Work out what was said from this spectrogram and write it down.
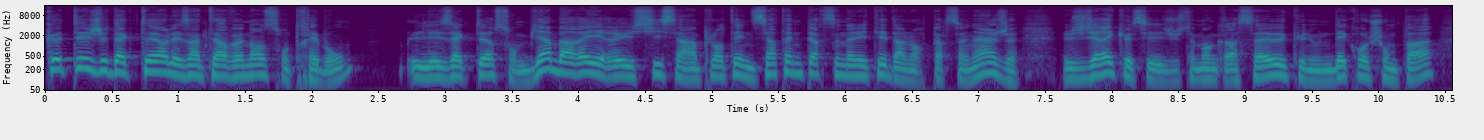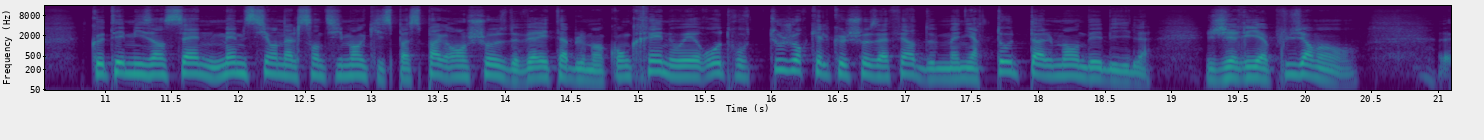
Côté jeu d'acteur, les intervenants sont très bons. Les acteurs sont bien barrés et réussissent à implanter une certaine personnalité dans leur personnage. Je dirais que c'est justement grâce à eux que nous ne décrochons pas. Côté mise en scène, même si on a le sentiment qu'il se passe pas grand chose de véritablement concret, nos héros trouvent toujours quelque chose à faire de manière totalement débile. J'ai ri à plusieurs moments. Euh,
